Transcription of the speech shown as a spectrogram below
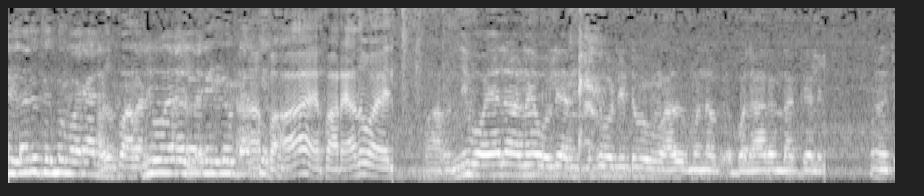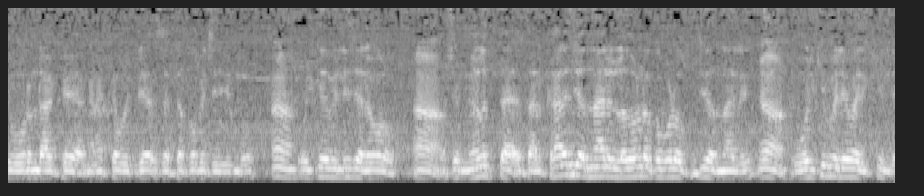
ഉള്ളത് തിന്നു പോരാൻ. അത് പറഞ്ഞു പോയാലല്ലേ ആ, പ- പറയാതെ പോയാൽ. പറഞ്ഞു പോയാലാണ് ഒരു എന്തൊക്കെ വേണ്ടിട്ട് അത് പിന്നെ പലഹാരം ഉണ്ടാക്കുക അല്ലെങ്കിൽ ചോറുണ്ടാക്കുക അങ്ങനെയൊക്കെ വലിയ സെറ്റപ്പ് ഒക്കെ ചെയ്യുമ്പോ ആ. ഓൽക്ക് വലിയ ചെലവാകും ആ. പക്ഷെ നിങ്ങൾ തൽക്കാലം ചെന്നാൽ ഉള്ളതുകൊണ്ടൊക്കെ കൂടെ ഒപ്പിച്ച് തന്നാൽ ഓലിക്കും ഓൽക്കും വലിയ വരിക്കില്ല.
